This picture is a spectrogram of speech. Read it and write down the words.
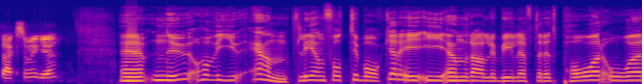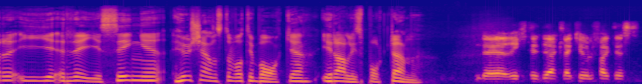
Tack så mycket. Eh, nu har vi ju äntligen fått tillbaka dig i en rallybil efter ett par år i racing. Hur känns det att vara tillbaka i rallysporten? Det är riktigt jäkla kul faktiskt.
